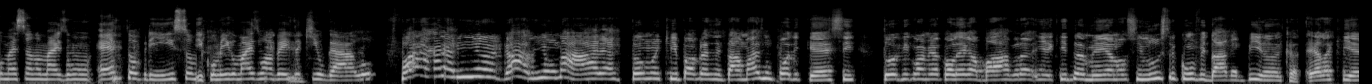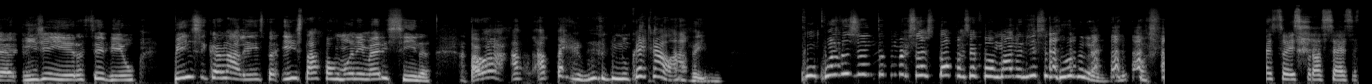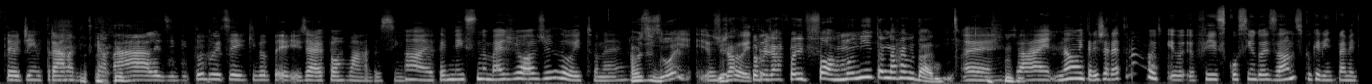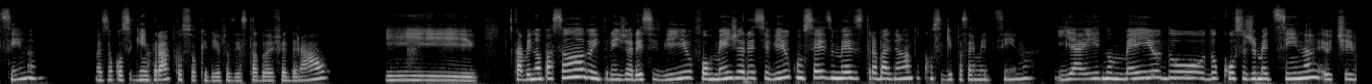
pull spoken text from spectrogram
começando mais um É Sobre Isso. E comigo mais uma vez aqui o Galo. Fala, galerinha! Galinho na área. Estamos aqui para apresentar mais um podcast. Estou aqui com a minha colega Bárbara e aqui também a nossa ilustre convidada Bianca. Ela que é engenheira civil, psicanalista e está formando em medicina. Agora, a, a pergunta que não quer calar, velho. Com quantos anos tu começou a estudar para ser formada nisso tudo, velho? Começou esse processo seu de entrar na psicanálise, de tudo isso aí que você já é formado, assim? Ah, eu terminei ensino médio aos 18, né? Aos 18? E- aos Já, 18. também já foi formando e entrando na faculdade. É, já. Não, entrei direto não. Eu, eu fiz cursinho dois anos, porque eu queria entrar em medicina, mas não consegui entrar, porque eu só queria fazer estadual e federal. E acabei não passando, entrei em engenharia civil, formei em engenharia civil, com seis meses trabalhando, consegui passar em medicina. E aí, no meio do, do curso de medicina, eu tive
